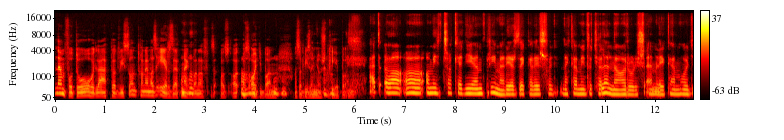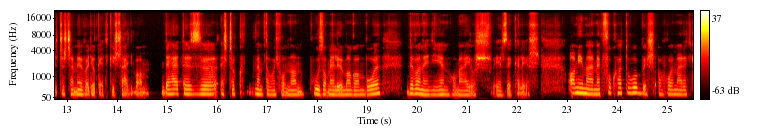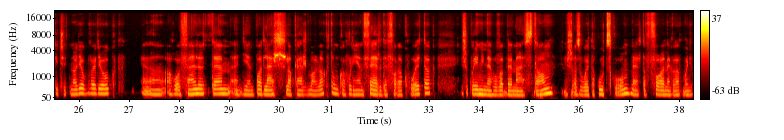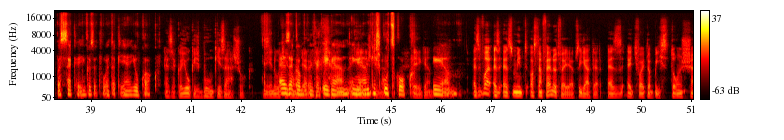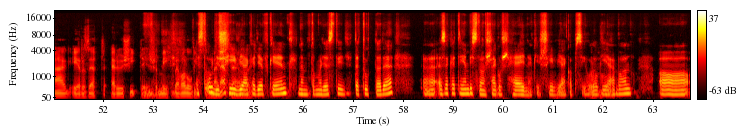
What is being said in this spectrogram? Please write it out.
Nem fotó, hogy láttad viszont, hanem az érzet Aha. megvan az, az, az, az Aha, agyban, aha. az a bizonyos Aha. kép. Ami. Hát, a, a, amit csak egy ilyen primer érzékelés, hogy nekem, mint hogyha lenne arról is emlékem, hogy csecsemő vagyok egy kis ágyban. De hát ez, ez csak nem tudom, hogy honnan húzom elő magamból, de van egy ilyen homályos érzékelés. Ami már megfoghatóbb, és ahol már egy kicsit nagyobb vagyok, ahol felnőttem, egy ilyen padlás lakásban laktunk, ahol ilyen ferdefalak voltak, és akkor én mindenhova bemásztam, és az volt a kuckóm, mert a fal meg a, mondjuk a szekrény között voltak ilyen lyukak. Ezek a jó kis bunkizások. Én úgy Ezek hívom, a, a bunk, igen, igen, kis csinál. Igen. igen. Ez, ez, ez, mint aztán felnőtt fejjel, pszichiáter, ez egyfajta biztonság érzett erősítés, még bevaló Ezt úgy is hívják vagy? egyébként, nem tudom, hogy ezt így te tudtad-e, ezeket ilyen biztonságos helynek is hívják a pszichológiában, a,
